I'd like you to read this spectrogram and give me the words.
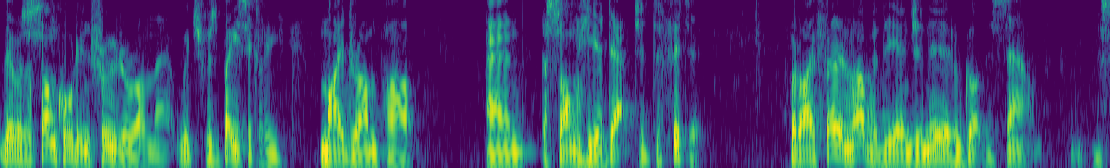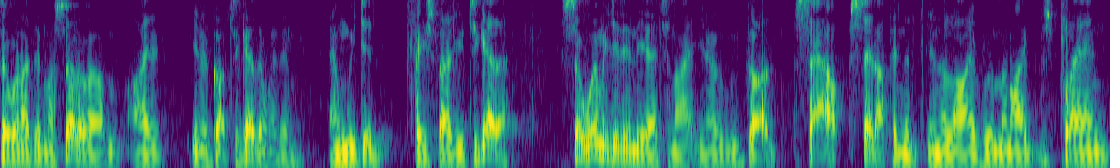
there was a song called Intruder on that, which was basically my drum part and a song he adapted to fit it. But I fell in love with the engineer who got this sound. So when I did my solo album, I, you know, got together with him and we did Face Value together. So when we did In the Air Tonight, you know, we got set up, set up in the in the live room, and I was playing,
